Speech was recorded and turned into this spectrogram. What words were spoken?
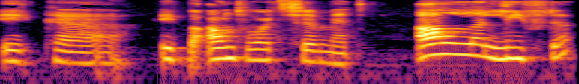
Ik, uh, ik beantwoord ze met alle liefde.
